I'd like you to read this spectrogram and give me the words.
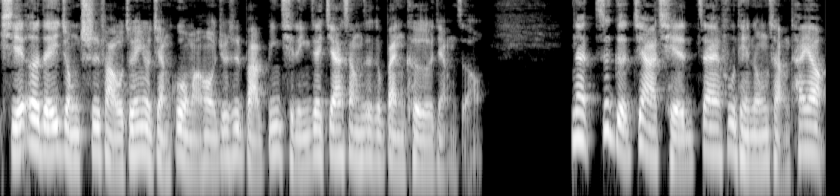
邪恶的一种吃法，我昨天有讲过嘛吼，就是把冰淇淋再加上这个半颗这样子哦。那这个价钱在富田农场，它要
